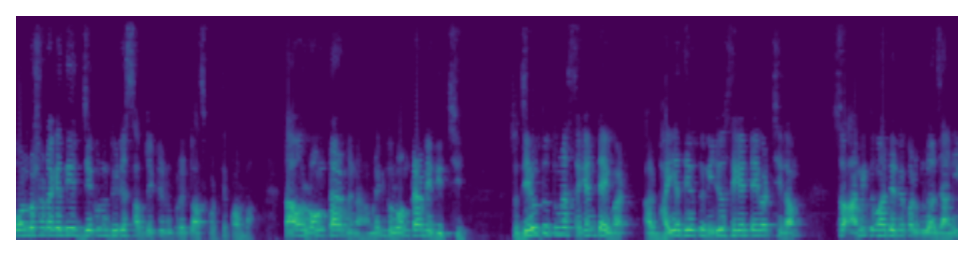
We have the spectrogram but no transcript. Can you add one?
পনেরোশো টাকা দিয়ে যে কোনো দুইটা সাবজেক্টের উপরে ক্লাস করতে পারবা। তাও লং টার্মে না, আমরা কিন্তু লং টার্মে দিচ্ছি। সো যেহেতু তোমরা সেকেন্ড টাইমার আর ভাইয়া যেহেতু নিজেও সেকেন্ড টাইমার ছিলাম সো আমি তোমাদের ব্যাপারগুলো জানি,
